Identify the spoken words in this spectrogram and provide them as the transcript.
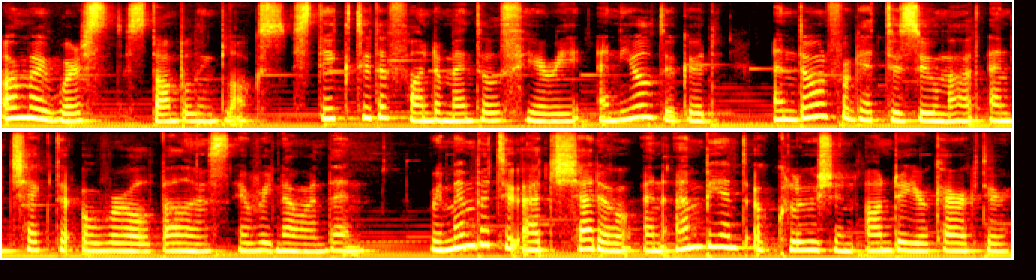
are my worst stumbling blocks. Stick to the fundamental theory and you'll do good. And don't forget to zoom out and check the overall balance every now and then. Remember to add shadow and ambient occlusion under your character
